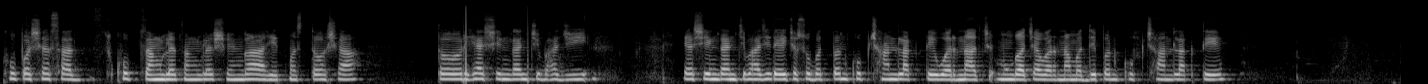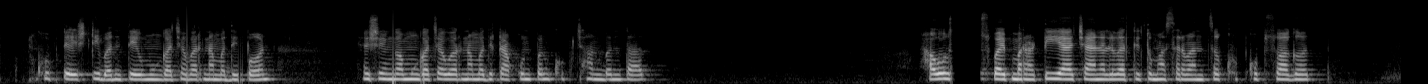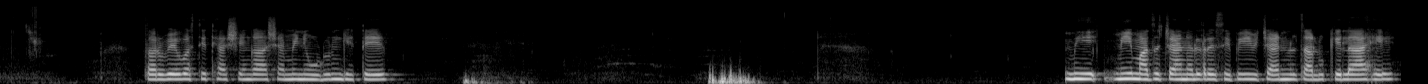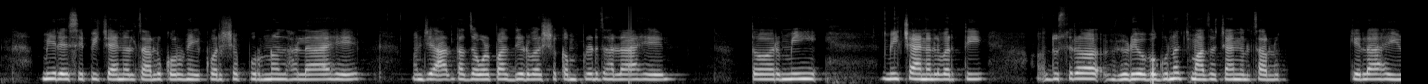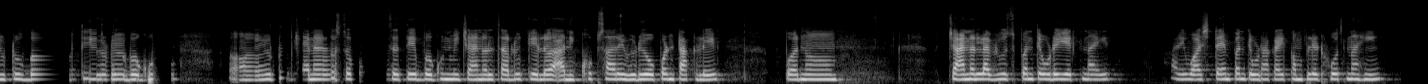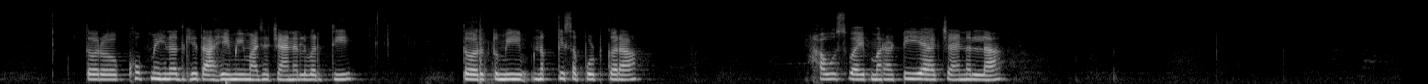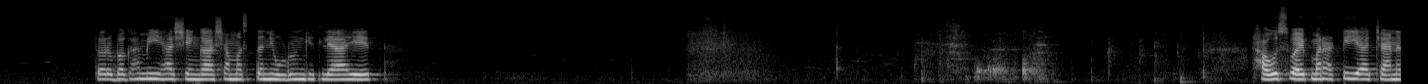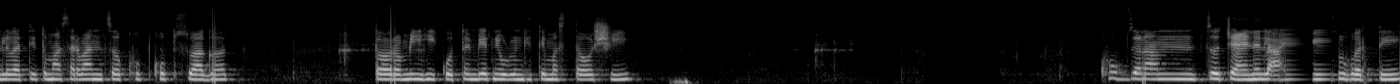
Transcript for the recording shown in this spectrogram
खूप अशा साज खूप चांगल्या चांगल्या शेंगा आहेत मस्त अशा. तर ह्या शेंगांची भाजी या शेंगांची भाजी त्याच्यासोबत पण खूप छान लागते. वरणाच्या मुगाच्या वरणामध्ये पण खूप छान लागते. खूप टेस्टी बनते मुगाच्या वरणामध्ये पण. ह्या शेंगा मुगाच्या वरणामध्ये टाकून पण खूप छान बनतात. हाऊस वाईफ मराठी या चॅनलवरती तुम्हा सर्वांचं खूप खूप स्वागत. तर व्यवस्थित ह्या शेंगा अशा मी निवडून घेते. मी मी माझं चॅनल रेसिपी चॅनल चालू केलं आहे. मी रेसिपी चॅनल चालू करून एक वर्ष पूर्ण झालं आहे. म्हणजे आता जवळपास दीड वर्ष कंप्लीट झालं आहे. तर मी मी चॅनलवरती दुसरं व्हिडिओ बघूनच माझं चॅनल चालू केलं आहे यूट्यूबवरती व्हिडिओ बघून. यूट्यूब चॅनल कसं ते बघून मी चॅनल चालू केलं आणि खूप सारे व्हिडिओ पण टाकले. पण चॅनलला व्ह्यूज पण तेवढे येत नाहीत आणि वॉच टाईम पण तेवढा काही कंप्लीट होत नाही. तर खूप मेहनत घेत आहे मी माझ्या चॅनलवरती तर तुम्ही नक्की सपोर्ट करा. हाऊसवाईफ मराठी या चॅनलला तर बघा मी ह्या शेंगा अशा मस्त निवडून घेतल्या आहेत. हाऊसवाईफ मराठी या चॅनलवरती तुम्हा सर्वांचं खूप खूप स्वागत. तर मी ही कोथिंबीर निवडून घेते मस्त अशी. खूप जणांचं चॅनल आहे यूट्यूबवरती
